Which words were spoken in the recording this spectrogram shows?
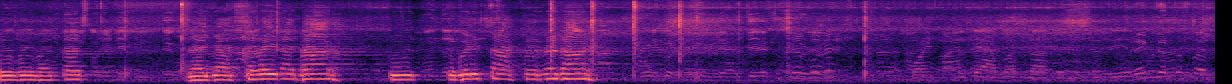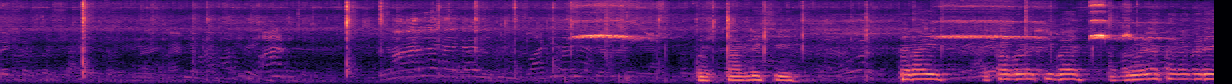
बरोबर म्हणतात राजा सराईला धार तो कबड्डीचा कर्णधार काँग्रेसची सराई एका गुणाची बस अमरवाड्या संघाकडे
